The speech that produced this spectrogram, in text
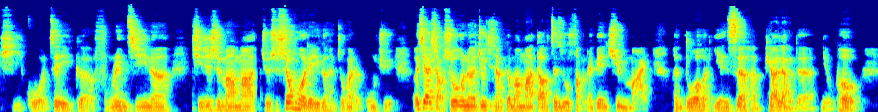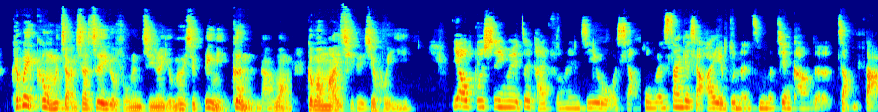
提过，这个缝纫机呢，其实是妈妈就是生活的一个很重要的工具。而且她小时候呢，就经常跟妈妈到珍珠坊那边去买很多颜色很漂亮的纽扣。可不可以跟我们讲一下这一个缝纫机呢？有没有一些令你更难忘跟妈妈一起的一些回忆？要不是因为这台缝纫机，我想我们三个小孩也不能这么健康的长大。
